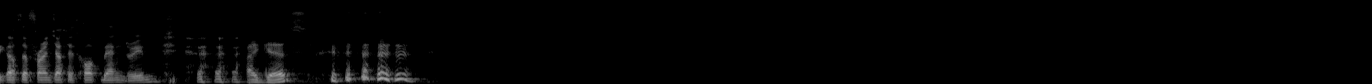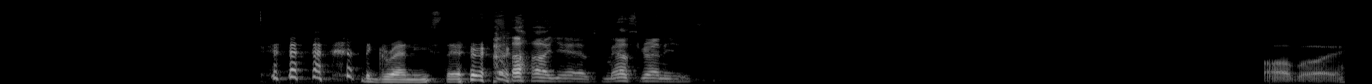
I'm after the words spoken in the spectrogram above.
Because the franchise is called Bang Dream. I guess. the grannies there. yes, best grannies. Oh boy.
